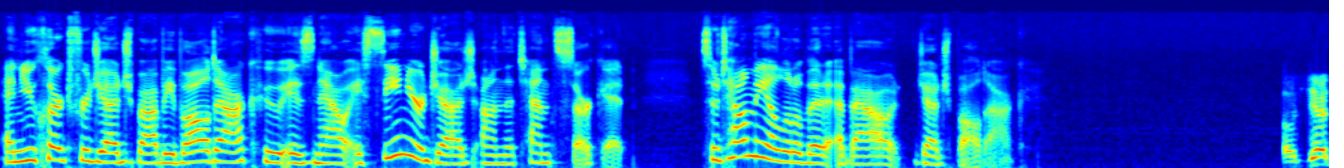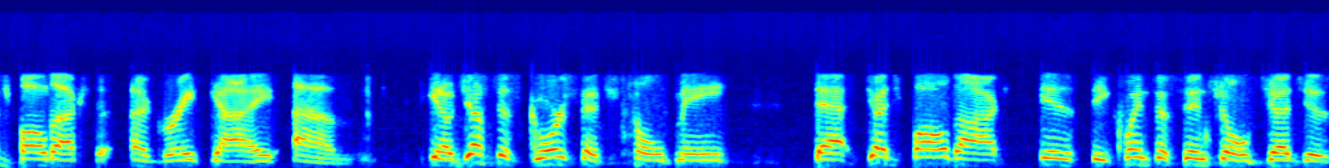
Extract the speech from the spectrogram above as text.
And you clerked for Judge Bobby Baldock, who is now a senior judge on the Tenth Circuit. So tell me a little bit about Judge Baldock. Oh, Judge Baldock's a great guy. Um, you know, Justice Gorsuch told me that Judge Baldock is the quintessential judge's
